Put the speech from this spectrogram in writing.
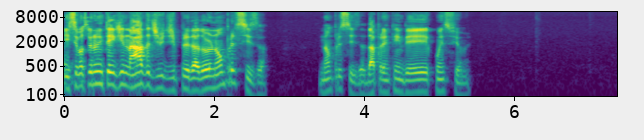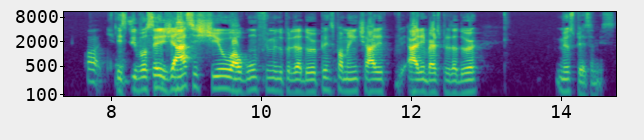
E se você não entende nada de, de Predador, não precisa. Não precisa. Dá para entender com esse filme. Ótimo. E se você já assistiu algum filme do Predador, principalmente Alien vs Predador, meus pêsames.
